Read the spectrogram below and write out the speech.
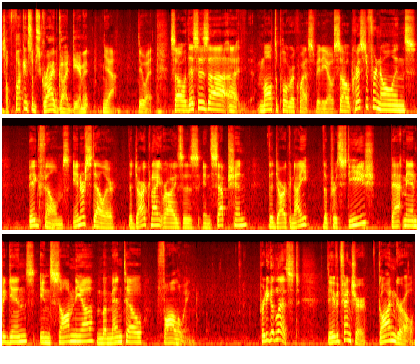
So fucking subscribe, god damn it. Yeah, do it. So this is a, a multiple request video. So Christopher Nolan's big films: Interstellar, The Dark Knight Rises, Inception, The Dark Knight, The Prestige, Batman Begins, Insomnia, Memento, Following. Pretty good list. David Fincher, Gone Girl,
